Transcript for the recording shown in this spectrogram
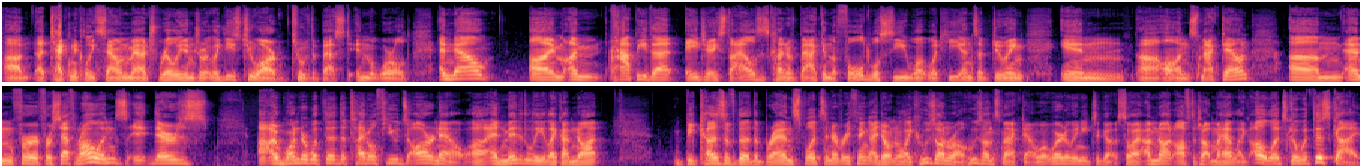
um, a technically sound match. Really enjoyed like these two are two of the best in the world. And now I'm I'm happy that AJ Styles is kind of back in the fold. We'll see what what he ends up doing in uh, on SmackDown. Um, and for for Seth Rollins, it, there's I wonder what the the title feuds are now. Uh, admittedly, like I'm not because of the the brand splits and everything, I don't know like who's on Raw, who's on SmackDown, where, where do we need to go? So I, am not off the top of my head like, oh, let's go with this guy.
